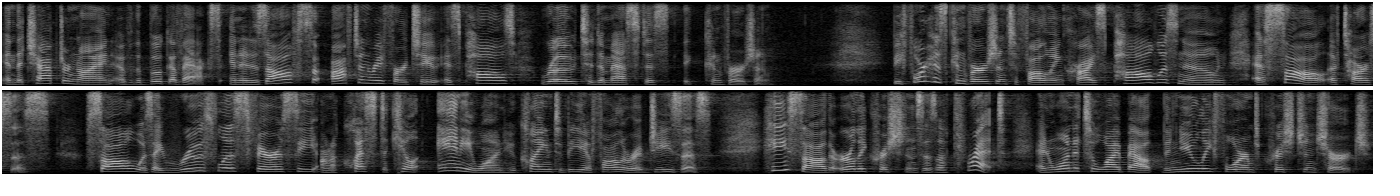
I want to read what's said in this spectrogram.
in the chapter 9 of the book of Acts, and it is often referred to as Paul's road to Damascus conversion. Before his conversion to following Christ, Paul was known as Saul of Tarsus. Saul was a ruthless Pharisee on a quest to kill anyone who claimed to be a follower of Jesus. He saw the early Christians as a threat and wanted to wipe out the newly formed Christian church.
